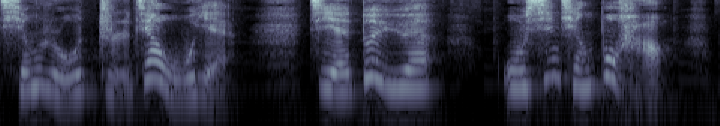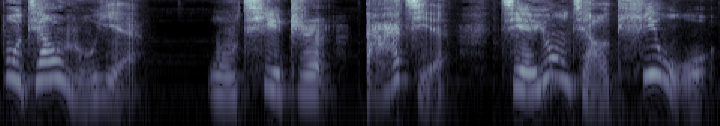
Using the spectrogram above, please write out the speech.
请汝指教吾也。姐对曰：“吾心情不好，不教汝也。”吾弃之，答解。姐用脚踢吾，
